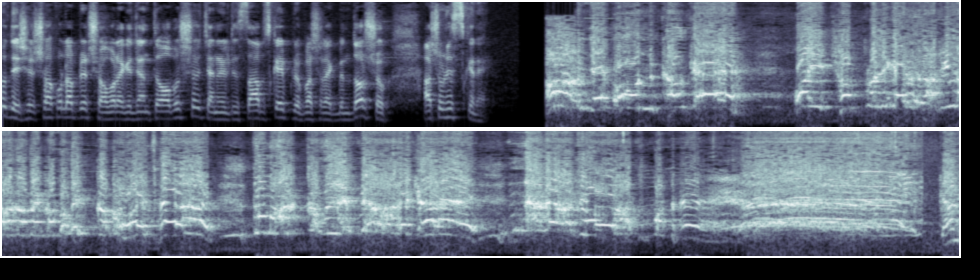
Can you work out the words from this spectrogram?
দেশের সকল আপডেট সবার আগে জানতে অবশ্যই চ্যানেলটি সাবস্ক্রাইব করে পাশে রাখবেন। দর্শক, আসুন স্ক্রিনে। কেন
